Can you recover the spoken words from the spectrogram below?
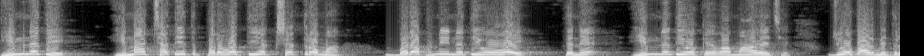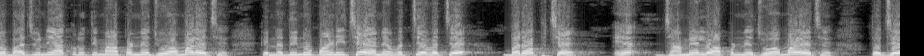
હિમનદી હિમાચ્છાદિત પર્વતીય ક્ષેત્રોમાં બરફની નદીઓ હોય તેને હિમનદીઓ કહેવામાં આવે છે. જુઓ બાળ મિત્રો બાજુની આકૃતિમાં આપણને જોવા મળે છે કે નદીનું પાણી છે અને વચ્ચે વચ્ચે બરફ છે. એ જામેલો આપણને જોવા મળે છે. તો જે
